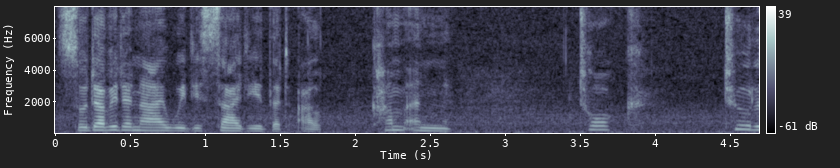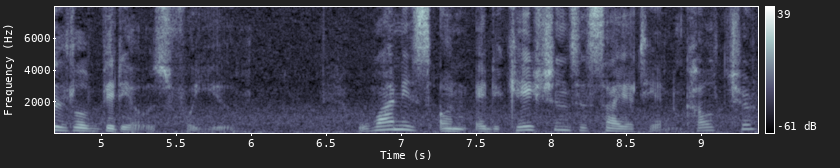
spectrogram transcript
So David and I, we decided that I'll come and talk two little videos for you. One is on education, society and culture,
